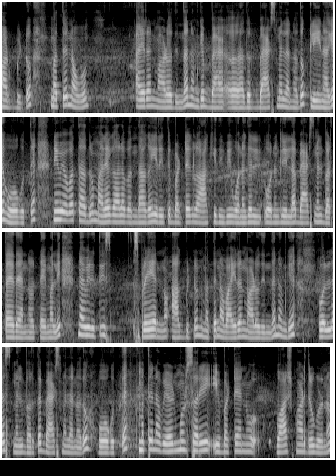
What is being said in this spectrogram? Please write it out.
ಮಾಡಿಬಿಟ್ಟು, ಮತ್ತು ನಾವು ಐರನ್ ಮಾಡೋದ್ರಿಂದ ನಮಗೆ ಬ್ಯಾ ಅದ್ರ ಬ್ಯಾಡ್ ಸ್ಮೆಲ್ ಅನ್ನೋದು ಕ್ಲೀನಾಗೆ ಹೋಗುತ್ತೆ. ನೀವು ಯಾವತ್ತಾದರೂ ಮಳೆಗಾಲ ಬಂದಾಗ ಈ ರೀತಿ ಬಟ್ಟೆಗಳು ಹಾಕಿದ್ದೀವಿ ಒಣಗಲ್, ಒಣಗಲಿಲ್ಲ, ಬ್ಯಾಡ್ ಸ್ಮೆಲ್ ಬರ್ತಾ ಇದೆ ಅನ್ನೋ ಟೈಮಲ್ಲಿ ನಾವು ಈ ರೀತಿ ಸ್ಪ್ರೇಯನ್ನು ಹಾಕ್ಬಿಟ್ಟು ಮತ್ತು ನಾವು ಐರನ್ ಮಾಡೋದ್ರಿಂದ ನಮಗೆ ಒಳ್ಳೆ ಸ್ಮೆಲ್ ಬರುತ್ತೆ, ಬ್ಯಾಡ್ ಸ್ಮೆಲ್ ಅನ್ನೋದು ಹೋಗುತ್ತೆ. ಮತ್ತು ನಾವು ಎರಡು ಮೂರು ಸಾರಿ ಈ ಬಟ್ಟೆಯನ್ನು ವಾಶ್ ಮಾಡಿದ್ರು ಕೂಡ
